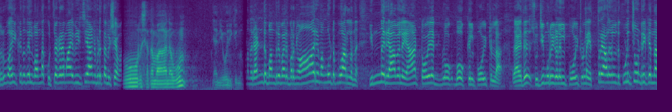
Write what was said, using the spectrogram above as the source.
നിർവഹിക്കുന്നതിൽ വന്ന കുറ്റകരമായ വീഴ്ചയാണ് ഇവിടുത്തെ വിഷയം. നൂറ് ശതമാനവും ഞാൻ യോജിക്കുന്നു. രണ്ട് മന്ത്രിമാരും പറഞ്ഞു ആരും അങ്ങോട്ട് പോകാറില്ലെന്ന് ഇന്ന് രാവിലെ ആ ടോയ്ലറ്റ് ബ്ലോക്ക് ബ്ലോക്കിൽ പോയിട്ടുള്ള അതായത് ശുചിമുറികളിൽ പോയിട്ടുള്ള എത്ര ആളുകളുണ്ട് കുളിച്ചുകൊണ്ടിരിക്കുന്ന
